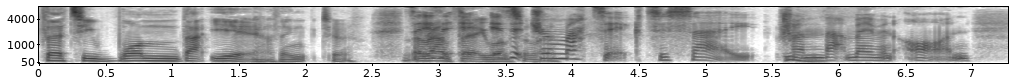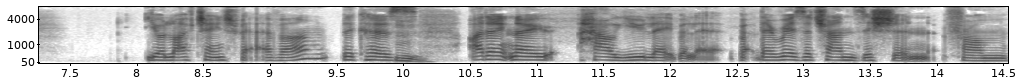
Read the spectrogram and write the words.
31 that year, I think. To, So around is it, 31. Is it that. dramatic to say from that moment on, your life changed forever? Because Hmm. I don't know how you label it, but there is a transition from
